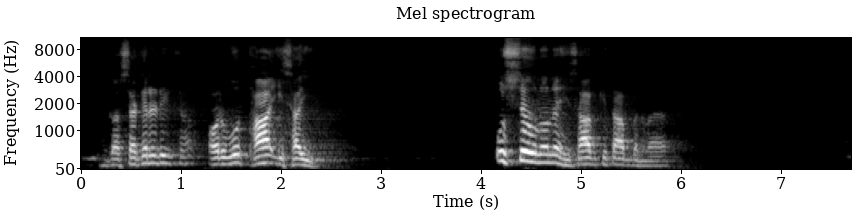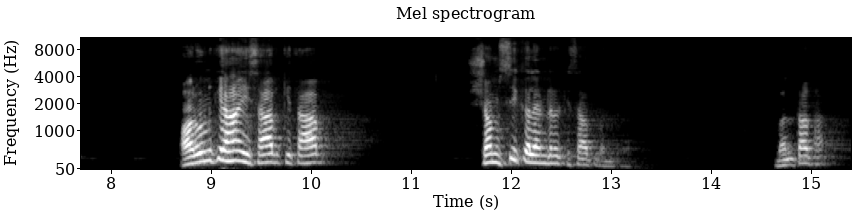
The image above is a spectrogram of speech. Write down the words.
ان کا سیکرٹری تھا اور وہ تھا عیسائی۔ اس سے انہوں نے حساب کتاب بنوایا تھا۔ اور ان کے یہاں حساب کتاب شمسی کیلنڈر کے ساتھ بنتا بنتا تھا۔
